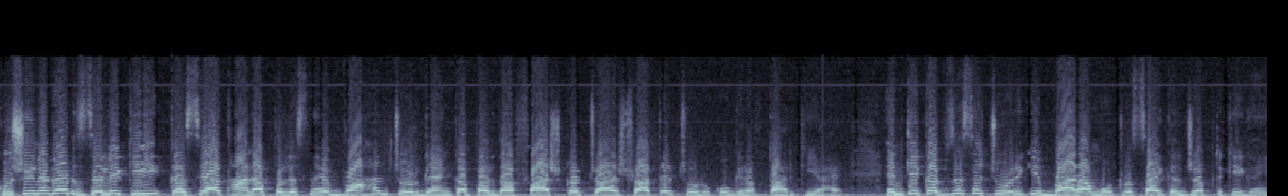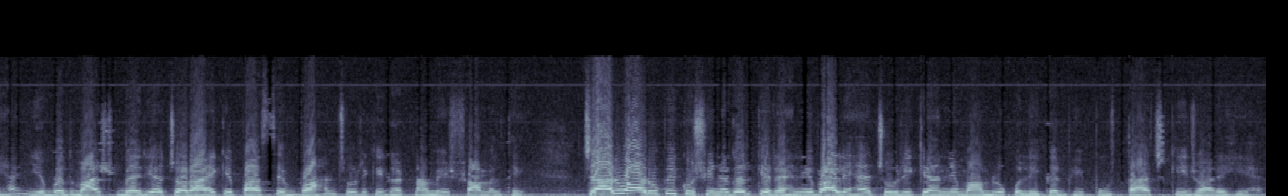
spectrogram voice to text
कुशीनगर ज़िले की कसिया थाना पुलिस ने वाहन चोर गैंग का पर्दाफाश कर चार शातिर चोरों को गिरफ़्तार किया है। इनके कब्जे से चोरी की 12 मोटरसाइकिल जब्त की गई हैं। ये बदमाश बैरिया चौराहे के पास से वाहन चोरी की घटना में शामिल थे। चारों आरोपी कुशीनगर के रहने वाले हैं। चोरी के अन्य मामलों को लेकर भी पूछताछ की जा रही है।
